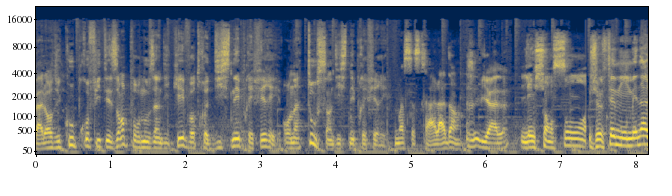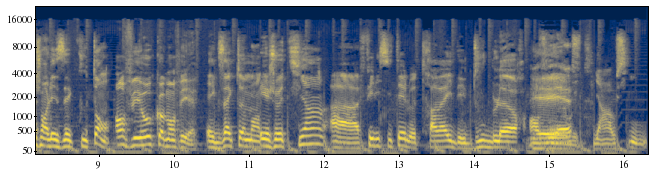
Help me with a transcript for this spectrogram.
Bah alors du coup, profitez-en pour nous indiquer votre Disney préféré. On a tous un Disney préféré. Moi, ce serait Aladdin. Génial. Les chansons, je fais mon ménage en les écoutant. En VO comme en VF. Exactement. Et je tiens à féliciter le travail des doubleurs en Eh VF. oui. Il y a aussi une,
